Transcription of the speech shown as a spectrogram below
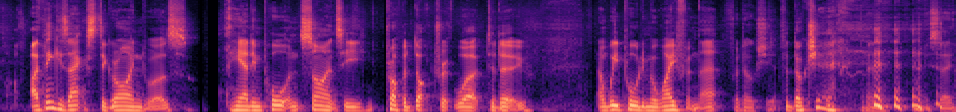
I think his axe to grind was he had important sciencey, proper doctorate work to do, and we pulled him away from that For dog shit. for dog shit. Yeah, like we say,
